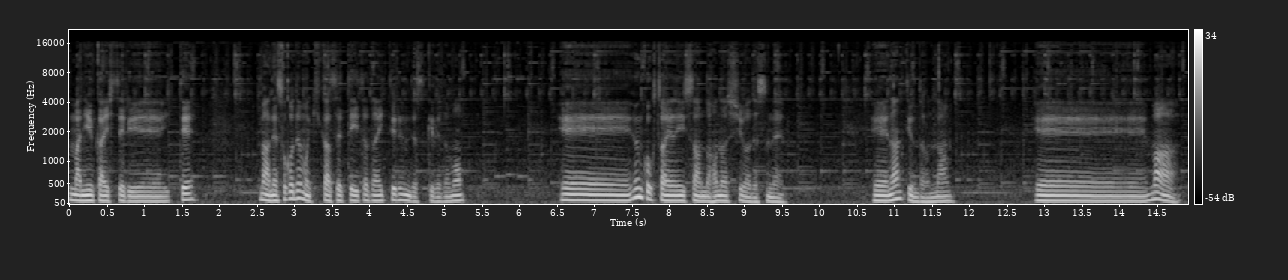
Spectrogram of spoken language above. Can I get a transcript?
まあ、入会していて、まあね、そこでも聞かせていただいてるんですけれども、えー、雲国際さんの話はですね、えー、て言うんだろうな。えー、まあ、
